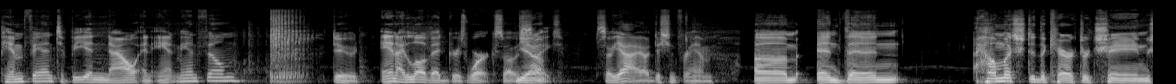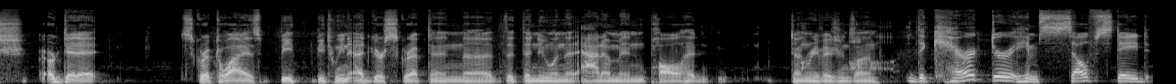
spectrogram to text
Pym fan to be in now an Ant Man film, dude. And I love Edgar's work, so I was Yeah. psyched. So yeah, I auditioned for him. um, and then how much did the character change, or did it? Script wise, be, between Edgar's script and uh, the the new one that Adam and Paul had done revisions on. The character himself stayed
